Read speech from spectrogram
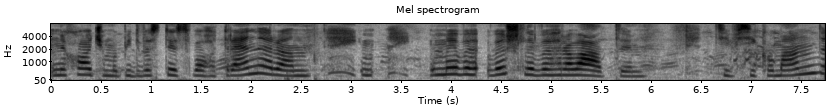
не хочемо підвести свого тренера. Ми вийшли вигравати ці всі команди.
